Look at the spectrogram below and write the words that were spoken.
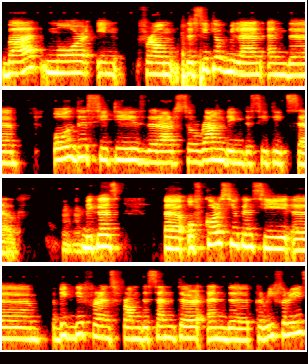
but more in from the city of Milan and the, all the cities that are surrounding the city itself. Mm-hmm. Because uh, of course, you can see uh, a big difference from the center and the peripheries,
